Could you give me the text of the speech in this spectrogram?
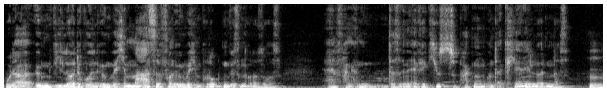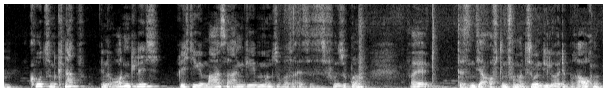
oder irgendwie Leute wollen irgendwelche Maße von irgendwelchen Produkten wissen oder sowas, ja, fang an, das in FAQs zu packen und erklär den Leuten das. Hm. Kurz und knapp, in ordentlich, richtige Maße angeben und sowas alles. Das ist voll super, weil das sind ja oft Informationen, die Leute brauchen.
